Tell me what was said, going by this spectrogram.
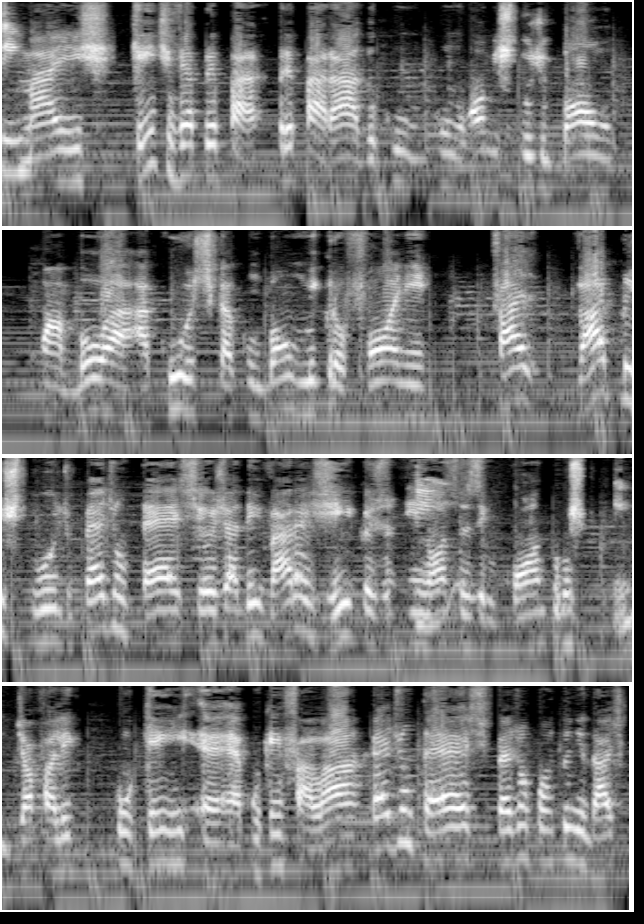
Sim. mas quem tiver prepar, preparado com, com um home studio bom, com uma boa acústica, com um bom microfone, faz, vai para o estúdio, pede um teste. Eu já dei várias dicas em Sim. nossos encontros. Sim. Já falei com quem, é, é, com quem falar. Pede um teste, pede uma oportunidade.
